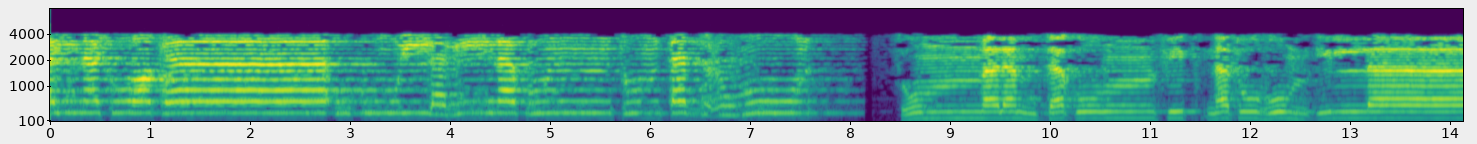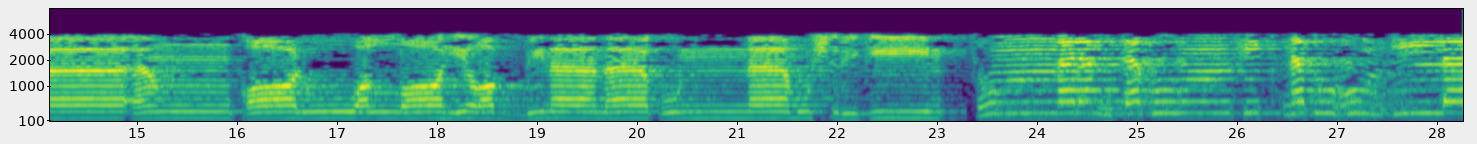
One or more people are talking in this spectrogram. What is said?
أين شركاؤكم الذين كنتم تزعمون ثُمَّ لَمْ تَكُنْ فِتْنَتُهُمْ إِلَّا أَن قَالُوا وَاللَّهِ رَبِّنَا مَا كُنَّا مُشْرِكِينَ ثُمَّ لَمْ تَكُنْ فِتْنَتُهُمْ إِلَّا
